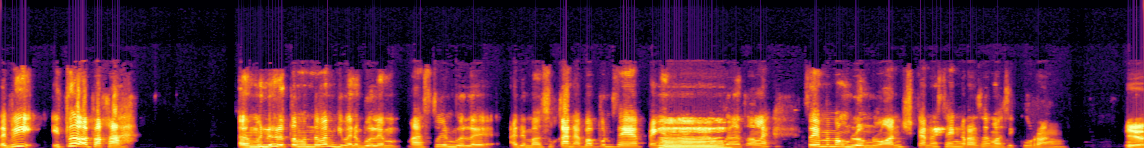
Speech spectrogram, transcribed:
Tapi itu apakah uh, menurut teman-teman gimana? Boleh masukin, boleh ada masukan apa pun saya pengen hmm. banget soalnya saya memang belum launch karena saya ngerasa masih kurang. Ya,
